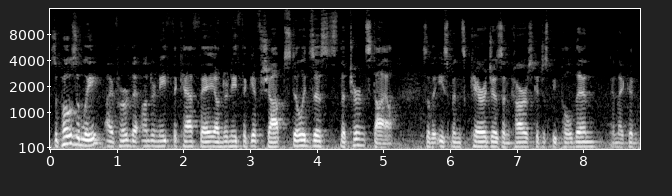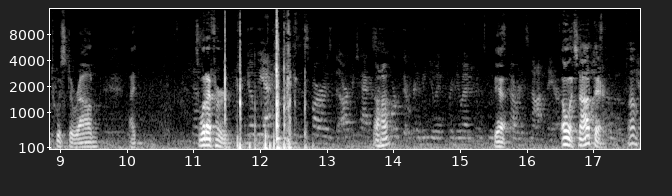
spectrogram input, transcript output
supposedly, I've heard that underneath the cafe, underneath the gift shop, still exists the turnstile, so that Eastman's carriages and cars could just be pulled in and they could twist around. I, it's what I've heard. No, we actually, as far as the architects Uh-huh. and the work that we're going to be doing for new entrance, we've Yeah. discovered it's not there. Oh, it's not So there. Oh, yeah.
